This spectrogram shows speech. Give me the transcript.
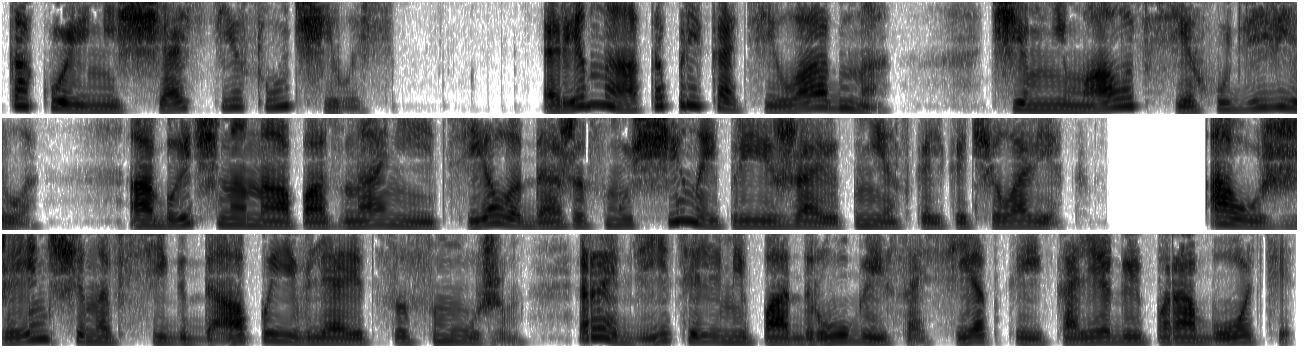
какое несчастье случилось. Рената прикатила одна, чем немало всех удивило. Обычно на опознание тела даже с мужчиной приезжают несколько человек, а уж женщина всегда появляется с мужем, родителями, подругой, соседкой, коллегой по работе,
